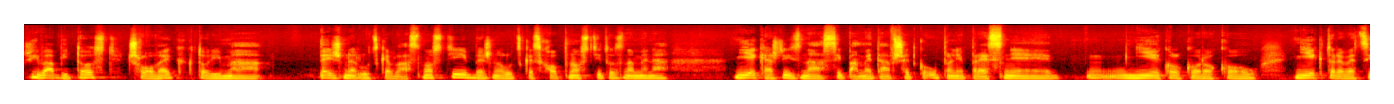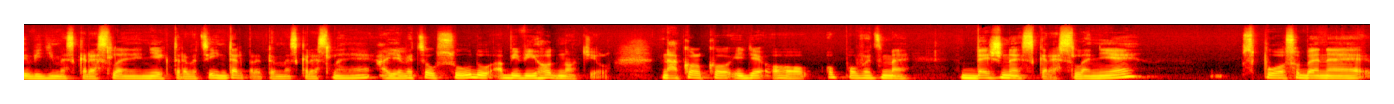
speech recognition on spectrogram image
živá bytosť, človek, ktorý má bežné ľudské vlastnosti, bežné ľudské schopnosti, to znamená, nie každý z nás si pamätá všetko úplne presne, niekoľko rokov. Niektoré veci vidíme skreslenie, niektoré veci interpretujeme skreslenie a je vecou súdu, aby vyhodnotil, nakoľko ide o, o povedzme bežné skreslenie spôsobené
